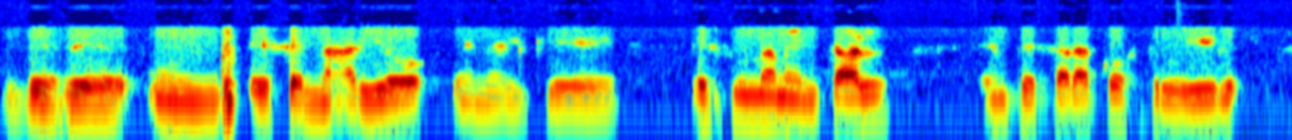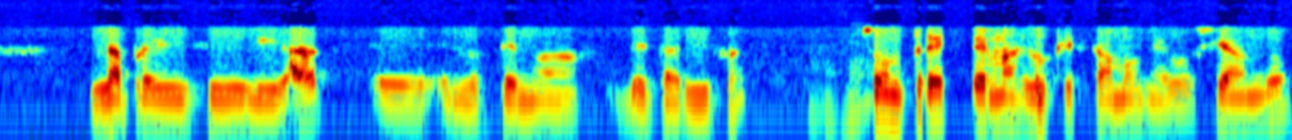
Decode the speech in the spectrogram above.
desde un escenario en el que es fundamental empezar a construir la previsibilidad eh, en los temas de tarifa. Son tres temas los que estamos negociando.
